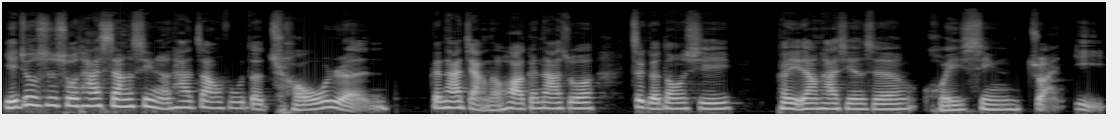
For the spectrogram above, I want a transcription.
也就是说，她相信了她丈夫的仇人跟她讲的话，跟她说这个东西可以让她先生回心转意。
